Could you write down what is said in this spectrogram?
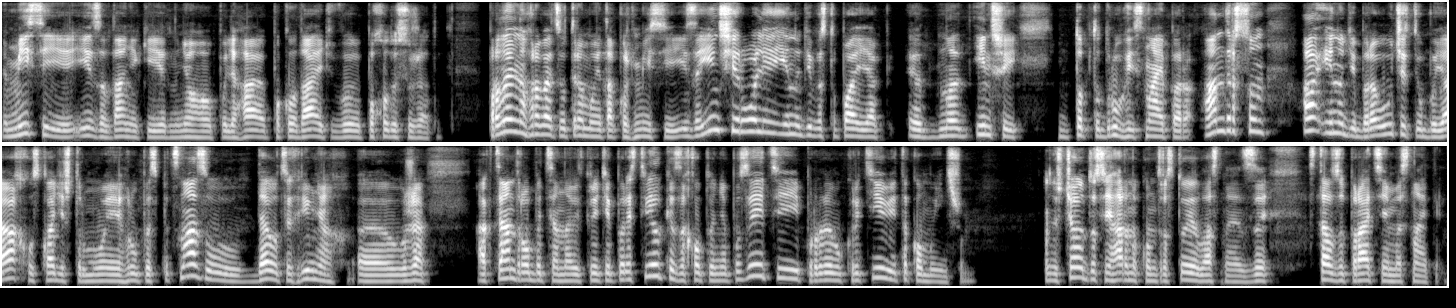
місії і завдань, які на нього полягають, покладають в по ходу сюжету. Паралельно гравець отримує також місії і за інші ролі, іноді виступає як е, інший, тобто другий снайпер Андерсон, а іноді бере участь у боях у складі штурмової групи спецназу, де у цих рівнях е, вже акцент робиться на відкриті перестрілки, захоплення позицій, прорив укриттів і такому іншому. Що досить гарно контрастує власне з стелз-операціями снайперів.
